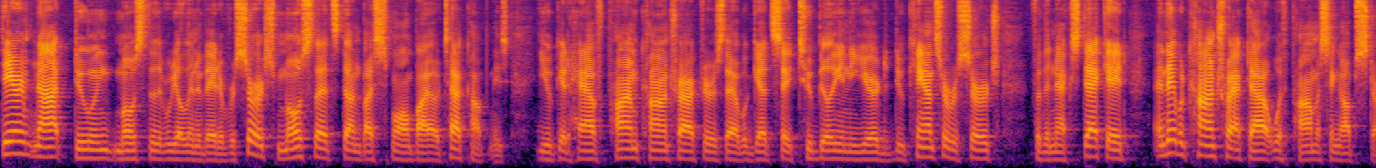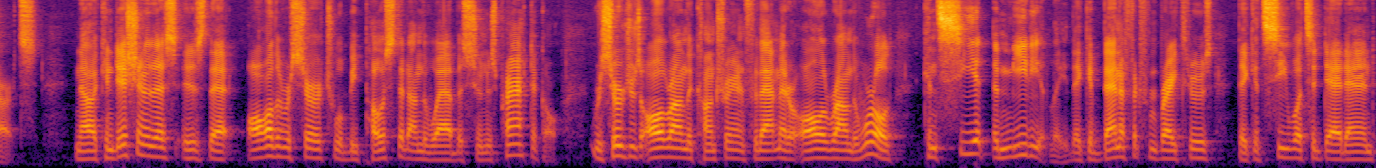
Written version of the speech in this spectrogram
they're not doing most of the real innovative research. Most of that's done by small biotech companies. You could have prime contractors that would get, say, 2 billion a year to do cancer research for the next decade, and they would contract out with promising upstarts. Now, the condition of this is that all the research will be posted on the web as soon as practical researchers all around the country, and for that matter, all around the world, can see it immediately. They could benefit from breakthroughs. They could see what's a dead end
